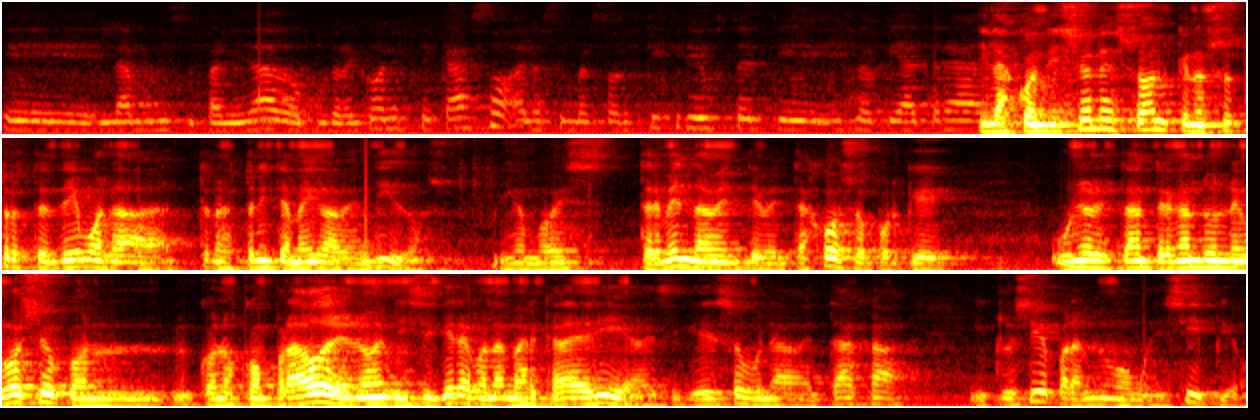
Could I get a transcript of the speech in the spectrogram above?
eh, la municipalidad o Putralcó en este caso a los inversores? ¿Qué cree usted que es lo que atrae? Y las condiciones son que nosotros tendremos los 30 megas vendidos. Digamos, es tremendamente ventajoso porque uno le está entregando un negocio con, los compradores, no ni siquiera con la mercadería. Así que eso es una ventaja, inclusive para el mismo municipio.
